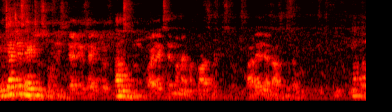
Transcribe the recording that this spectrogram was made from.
Incharge side చూసుకోండి ఇన్ఛార్జిగా సైట్ సార్ టాయిలెట్స్ ఎన్ని ఉన్నాయి మొత్తం హాస్పిటల్స్ కాలేజ్ అండ్ హాస్పిటల్ మొత్తం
